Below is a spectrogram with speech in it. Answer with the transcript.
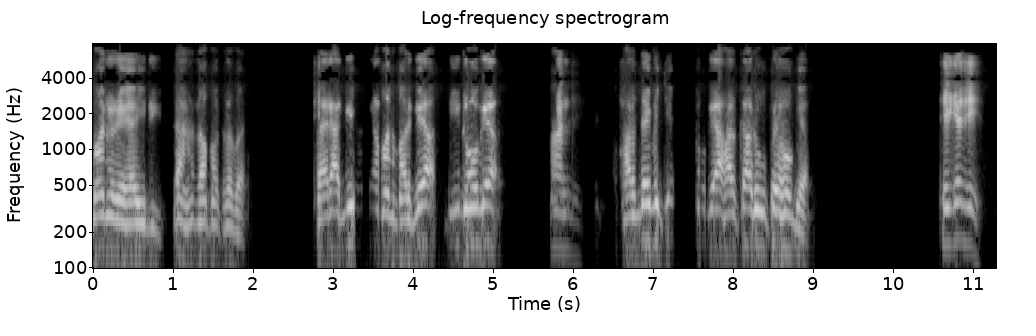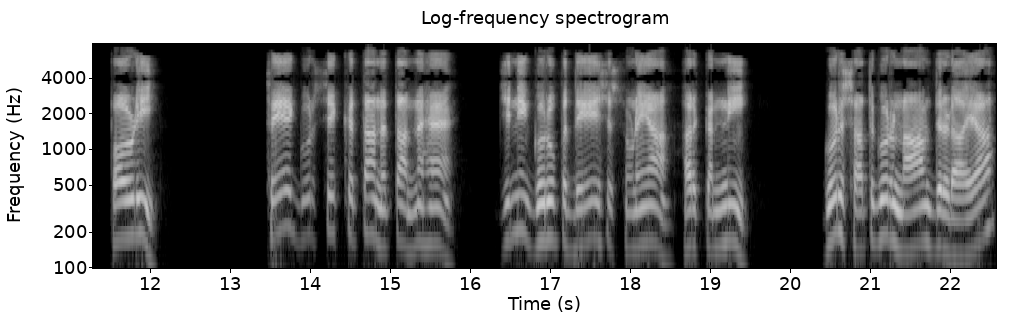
ਮਨ ਰਿਹਾ ਹੀ ਨਹੀਂ। ਕਹਿਣ ਦਾ ਮਤਲਬ ਹੈ। ਬੈਰਾਗੀ ਦਾ ਮਨ ਮਰ ਗਿਆ ਦੀਨ ਹੋ ਗਿਆ। ਹਾਂਜੀ। ਹਰ ਦੇ ਵਿੱਚ ਹੋ ਗਿਆ ਹਲਕਾ ਰੂਪ ਹੋ ਗਿਆ। ਠੀਕ ਹੈ ਜੀ। ਪੌੜੀ। ਸੇ ਗੁਰਸਿੱਖ ਧਨ ਧਨ ਹੈ, ਜਿਨੀ ਗੁਰੂ ਉਪਦੇਸ਼ ਸੁਣਿਆ ਹਰ ਕੰਨੀ। ਗੁਰ ਸਤਗੁਰ ਨਾਮ ਦਿਰੜਾਇਆ,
